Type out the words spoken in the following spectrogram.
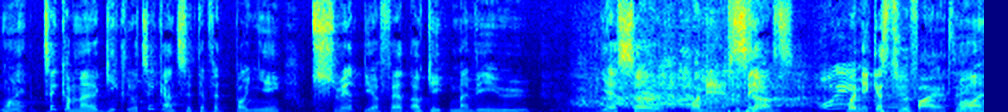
ouais, tu sais, comme euh, Guy Cloutier, quand il s'était fait pogner, tout de suite, il a fait OK, vous m'avez eu. Yes, sir. Ouais, mais c'est ça. Oui. Ouais, mais qu'est-ce que tu veux faire? tu sais? Ouais.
